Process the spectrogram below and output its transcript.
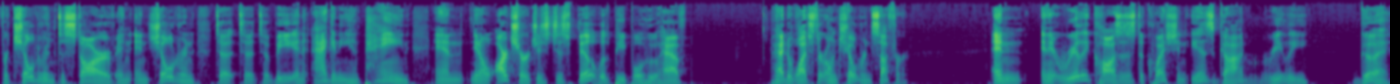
for children to starve and, and children to, to, to be in agony and pain? And, you know, our church is just filled with people who have had to watch their own children suffer. And and it really causes us to question is God really good?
